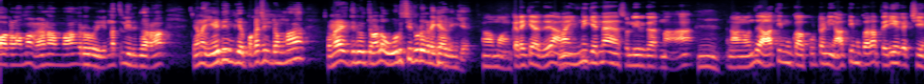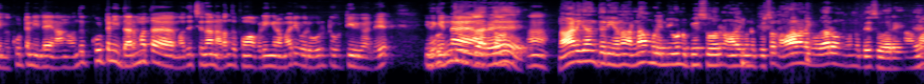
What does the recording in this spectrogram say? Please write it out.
பார்க்கலாமா வேணாமாங்கிற ஒரு எண்ணத்துல இருக்காராம். ஏன்னா ஏடிஎம்கே பகச்சுக்கிட்டோம்னா ரெண்டாயிரத்தி இருபத்தி நாலுல ஒரு சீட் கூட கிடைக்காது இங்க. ஆமா கிடைக்காது. ஆனா இன்னைக்கு என்ன சொல்லியிருக்காருன்னா நாங்க வந்து அதிமுக கூட்டணி அதிமுக தான் பெரிய கட்சி எங்க கூட்டணியில. நாங்க வந்து கூட்டணி தர்மத்தை மதிச்சு தான் நடந்துப்போம் அப்படிங்கிற மாதிரி ஒரு உருட்டு உருட்டியிருக்காரு. இதுக்கு என்ன நாளைக்கு தான் தெரியும். ஏன்னா அண்ணாமலை இன்னைக்கு ஒண்ணு பேசுவாரு நாளைக்கு ஒண்ணு பேசுவார் நாளானைக்கு வேற ஒன்று ஒண்ணு பேசுவாரு. ஆமா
